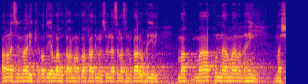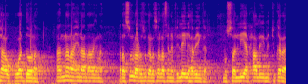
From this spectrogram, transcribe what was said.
can anas bn malik radia allahu tacala arda qadim rasul lah sal slm qala wuxuu yidhi maa kunaa maanan ahayn nashaau kuwa doona annanaa inaan aragna rasuula rasulk al sal slm fi leyli habeenkan musalliyan xaalu imid tukana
